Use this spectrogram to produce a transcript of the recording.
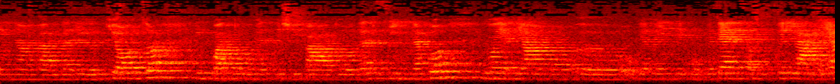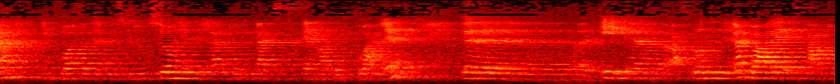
in Val d'Arido e Chioggia, in quanto come anticipato dal sindaco noi abbiamo eh, ovviamente competenza su quell'area in forza della costituzione dell'autorità di sistema portuale eh, e eh, a fronte della quale è stato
